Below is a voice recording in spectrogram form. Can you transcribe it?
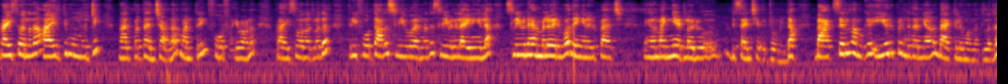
പ്രൈസ് വരുന്നത് ആയിരത്തി മുന്നൂറ്റി നാൽപ്പത്തി അഞ്ചാണ് വൺ ത്രീ ഫോർ ഫൈവ് ആണ് പ്രൈസ് വന്നിട്ടുള്ളത്. ത്രീ ഫോർത്ത് ആണ് സ്ലീവ് വരുന്നത്. സ്ലീവിന് ലൈനിങ് ഇല്ല. സ്ലീവിന്റെ ഹെമ്മൽ വരുമ്പോൾ അതിങ്ങനെ ഒരു പാച്ച് ഇങ്ങനെ ഭംഗിയായിട്ടുള്ള ഒരു ഡിസൈൻ ചെയ്തിട്ടുണ്ട് കേട്ടോ ബാക്ക് സൈഡിൽ നമുക്ക് ഈ ഒരു പ്രിന്റ് തന്നെയാണ് ബാക്കിലും വന്നിട്ടുള്ളത്.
